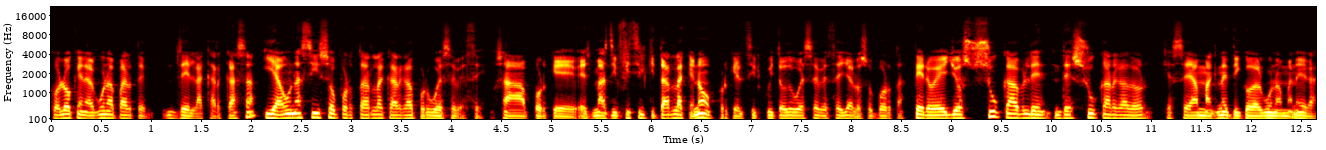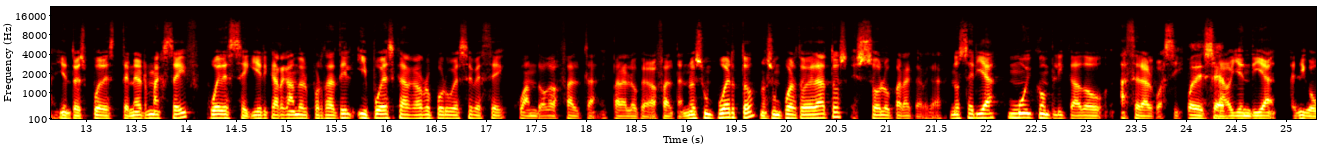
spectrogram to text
coloque en alguna parte de la carcasa y aún así soportar la carga por USB-C. O sea, porque es más difícil quitarla que no, porque el circuito de USB-C ya lo soporta. Pero ellos, su cable de su cargador, que sea magnético de alguna manera. Y entonces puedes tener MagSafe, puedes seguir cargando el portátil y puedes cargarlo por USB-C cuando haga falta, para lo que haga falta. No es un puerto, no es un puerto de datos, es solo para cargar. No sería muy complicado hacer algo así. Puede ser. hoy en día, te digo,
